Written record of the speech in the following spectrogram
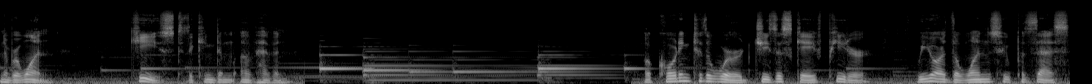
Number 1 Keys to the Kingdom of Heaven. According to the word Jesus gave Peter, we are the ones who possess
